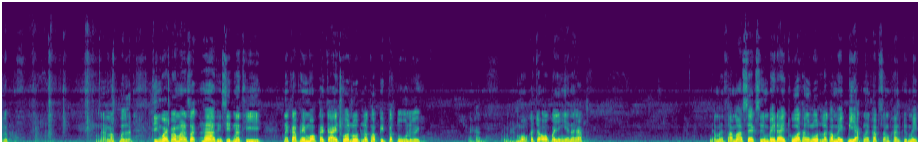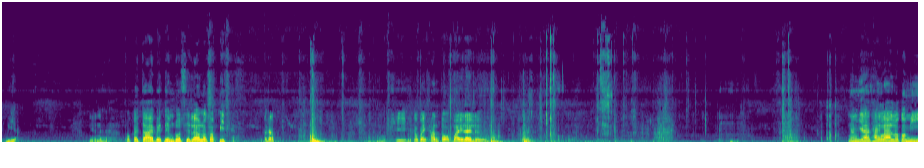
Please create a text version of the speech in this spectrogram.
ปึ๊บนะเราเปิดทิ้งไว้ประมาณสัก 5-10ถึงนาทีนะครับให้หมอกกระจายทั่วรถแล้วก็ปิดประตูเลยนะครับหมอกก็จะออกไปอย่างนี้ยนะครับ เนี่ยมันสามารถแทรกซึมไปได้ทั่วทั้งรถแล้วก็ไม่เปียกนะครับสำคัญคือไม่เปียกเนี่ยนะพอกระจายไปเต็มรถเสร็จแล้วเราก็ปิดนะครับโอเคก็ไปคันต่อไปได้เลยน้ำยาทางร้านเราก็มี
